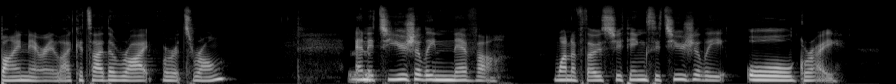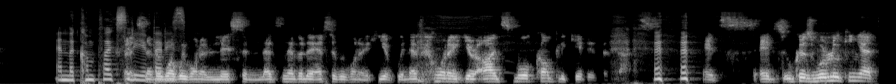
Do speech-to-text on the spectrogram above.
binary, like it's either right or it's wrong. Mm-hmm. And it's usually never one of those two things. It's usually all grey. And the complexity That's of never that what is we want to listen. That's never the answer we want to hear. We never want to hear, oh, it's more complicated than that. it's it's because we're looking at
